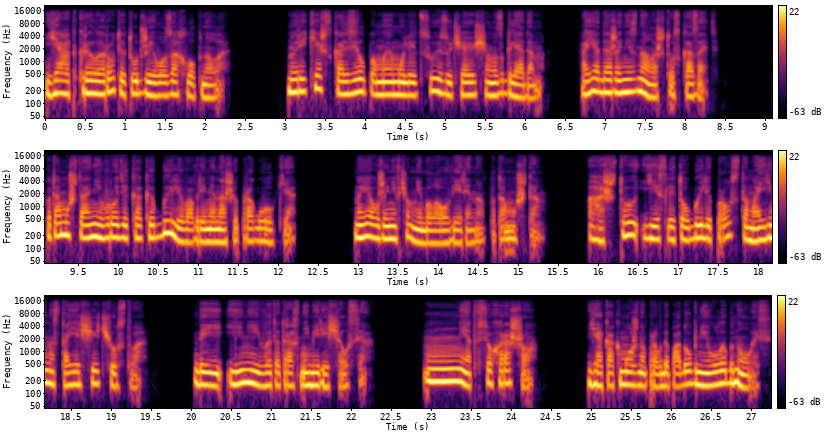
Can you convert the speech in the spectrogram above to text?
Я открыла рот и тут же его захлопнула. Но Рикеш скользил по моему лицу изучающим взглядом, а я даже не знала, что сказать. Потому что они вроде как и были во время нашей прогулки. Но я уже ни в чем не была уверена, потому что... А что, если то были просто мои настоящие чувства? Да и Иний в этот раз не мерещился. Нет, все хорошо. Я как можно правдоподобнее улыбнулась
